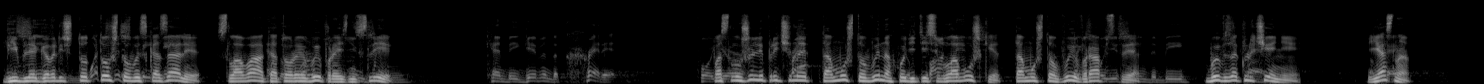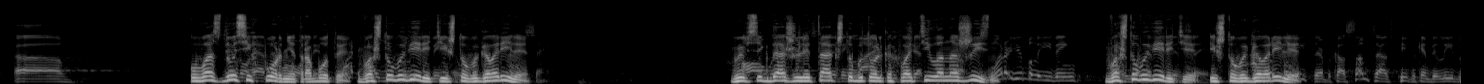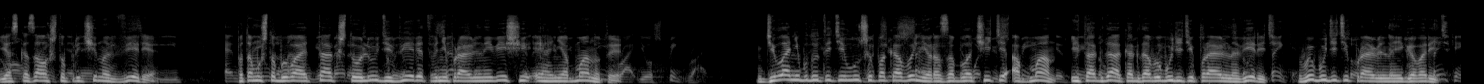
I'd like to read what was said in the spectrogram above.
Библия говорит, что то, что вы сказали, слова, которые вы произнесли, послужили причиной тому, что вы находитесь в ловушке, тому, что вы в рабстве, вы в заключении. Ясно? У вас до сих пор нет работы. Во что вы верите и что вы говорили? Вы всегда жили так, чтобы только хватило на жизнь. Во что вы верите и что вы говорили? Я сказал, что причина в вере. Потому что бывает так, что люди верят в неправильные вещи, и они обмануты. Дела не будут идти лучше, пока вы не разоблачите обман. И тогда, когда вы будете правильно верить, вы будете правильно и говорить.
